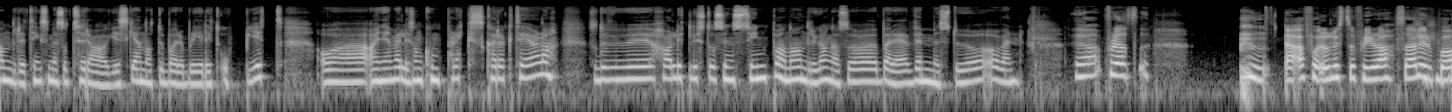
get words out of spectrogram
andre ting som er så tragiske enn at du bare blir litt oppgitt. Og han er en veldig sånn kompleks karakter, da. Så du har litt lyst til å synes synd på han, og andre ganger så bare vemmes du over han. Ja, fordi at jeg får jo lyst til å flire, da, så jeg lurer på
